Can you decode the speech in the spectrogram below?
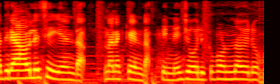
അതിരാവിലെ ചെയ്യേണ്ട നനയ്ക്കേണ്ട പിന്നെ ജോലിക്ക് പോകുന്നവരും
